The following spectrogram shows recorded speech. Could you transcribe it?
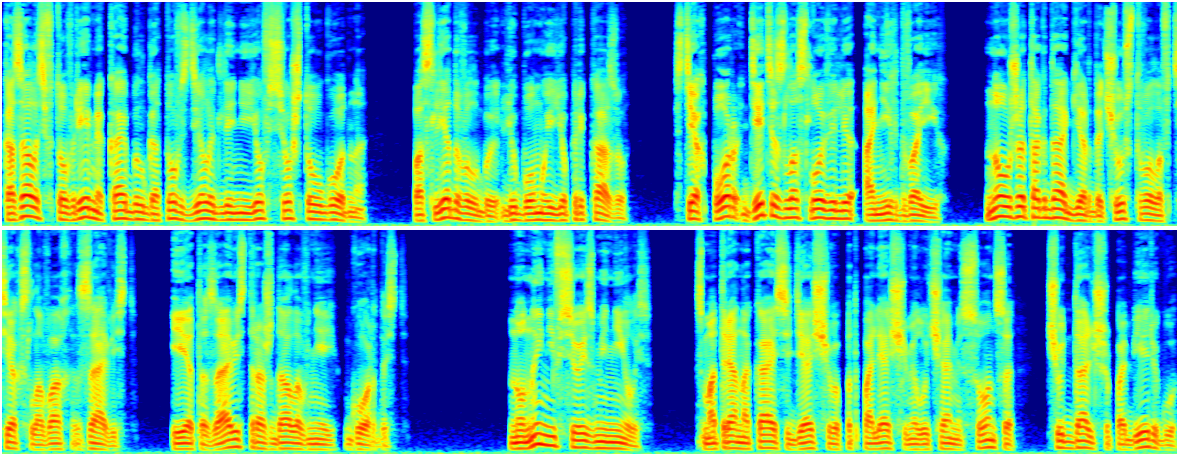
Казалось, в то время Кай был готов сделать для нее все, что угодно, последовал бы любому ее приказу. С тех пор дети злословили о них двоих. Но уже тогда Герда чувствовала в тех словах зависть, и эта зависть рождала в ней гордость. Но ныне все изменилось. Смотря на Кая, сидящего под палящими лучами солнца, Чуть дальше по берегу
